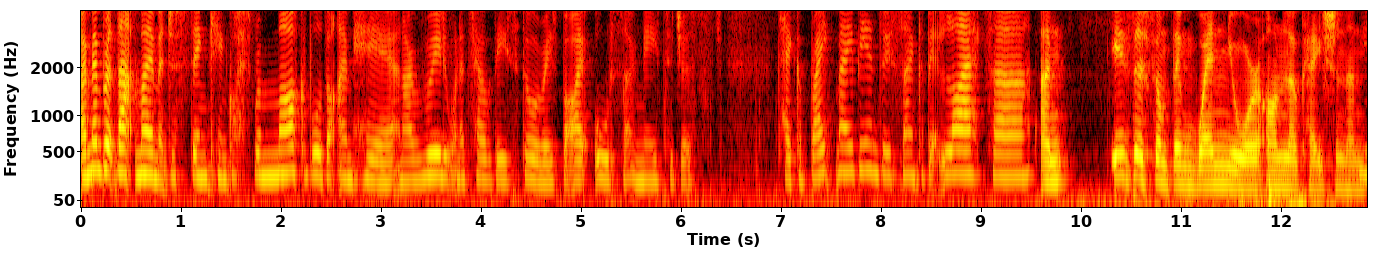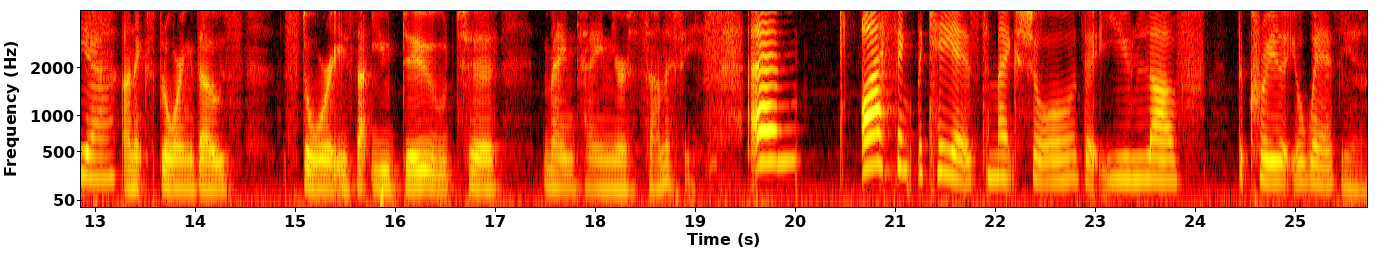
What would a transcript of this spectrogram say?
I remember at that moment just thinking, God, it's remarkable that I'm here and I really want to tell these stories, but I also need to just take a break maybe and do something a bit lighter. And is there something when you're on location and Yeah. and exploring those stories that you do to maintain your sanity? Um, I think the key is to make sure that you love the crew that you're with Yeah.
